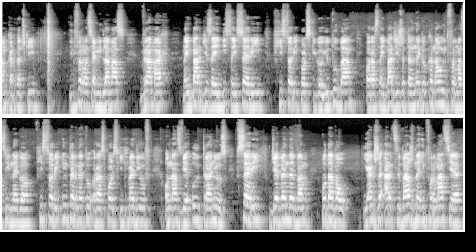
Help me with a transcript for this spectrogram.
mam karteczki z informacjami dla Was w ramach najbardziej zajebistej serii w historii polskiego YouTube'a oraz najbardziej rzetelnego kanału informacyjnego w historii internetu oraz polskich mediów o nazwie Ultra News w serii, gdzie będę Wam podawał jakże arcyważne informacje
